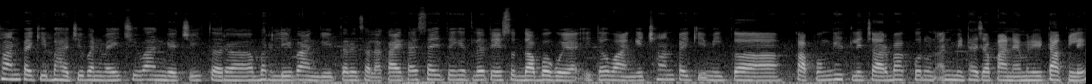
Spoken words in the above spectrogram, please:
छानपैकी भाजी बनवायची वांग्याची तर भरली वांगी. तर चला काय काय साहित्य घेतलं ते सुद्धा बघूया. इथं वांगे छानपैकी मी का कापून घेतले चार भाग करून आणि मिठाच्या पाण्यामध्ये टाकले.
